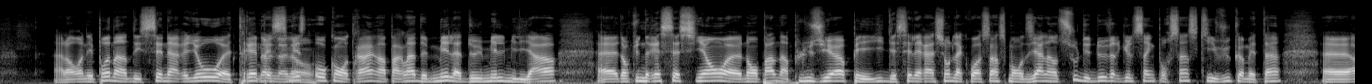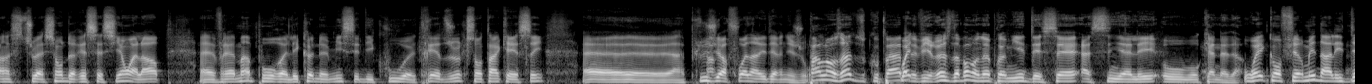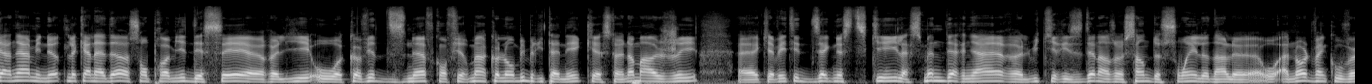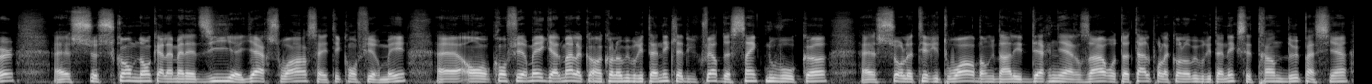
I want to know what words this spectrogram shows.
Alors, on n'est pas dans des scénarios euh, très Non, pessimistes. non. Au contraire, en parlant de 1000 à 2000 milliards. Euh, donc, une récession euh, dont on parle dans plusieurs pays, décélération de la croissance mondiale en dessous des 2,5% ce qui est vu comme étant euh, en situation de récession. Alors, euh, vraiment, pour l'économie, c'est des coûts euh, très durs qui sont encaissés euh, à plusieurs fois dans les derniers jours. Parlons-en du coupable Oui. de virus. D'abord, on a un premier décès à signaler au, au Canada. Oui, confirmé dans les dernières minutes. Le Canada a son premier décès relié au au COVID-19 confirmé en Colombie-Britannique. C'est un homme âgé euh, qui avait été diagnostiqué la semaine dernière, euh, lui qui résidait dans un centre de soins là, dans le, à North Vancouver, euh, se succombe donc à la maladie euh, hier soir. Ça a été confirmé. On confirmait également là, en Colombie-Britannique la découverte de cinq nouveaux cas sur le territoire, donc dans les dernières heures. Au total, pour la Colombie-Britannique, c'est 32 patients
